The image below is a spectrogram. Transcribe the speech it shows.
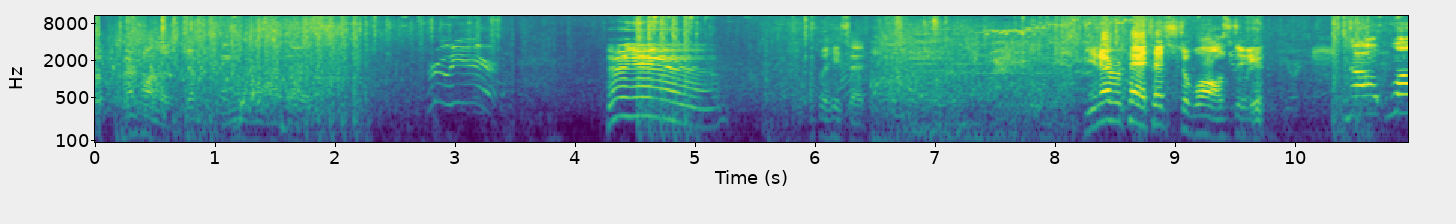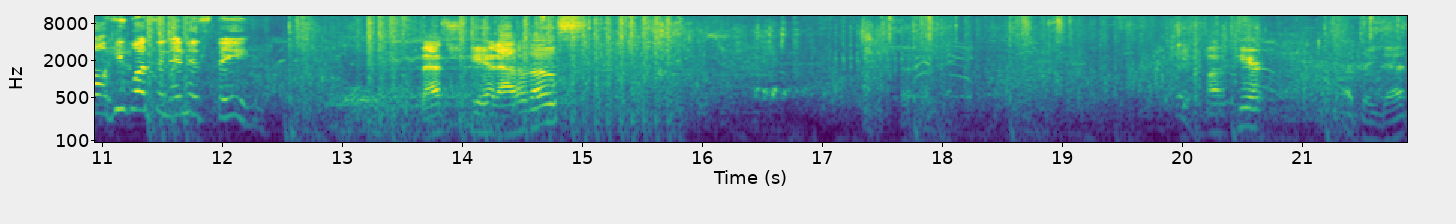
Oh, there's one of those jumping things. Through here. Oh, yeah. That's what he said. You never pay attention to walls, do you? No, well, he wasn't in his thing. That's you get out of those. Up here. I'll take that.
